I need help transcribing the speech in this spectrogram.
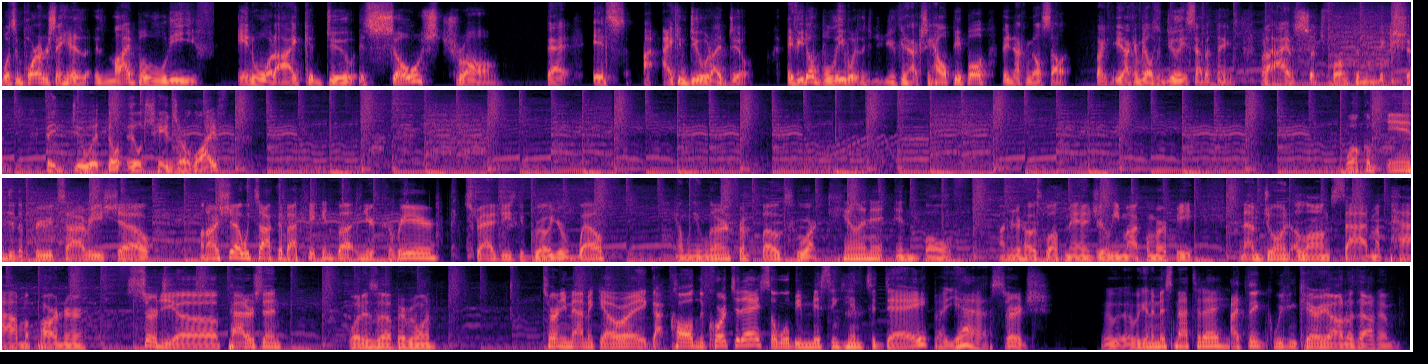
what's important to understand here is, is my belief in what I could do is so strong that it's I, I can do what I do. If you don't believe what you can actually help people, then you're not gonna be able to sell it. Like you're not gonna be able to do these type of things. But I have such firm conviction. They do it, it'll change their life. Welcome into the Free Retiree Show. On our show, we talk about kicking butt in your career, strategies to grow your wealth, and we learn from folks who are killing it in both. I'm your host, wealth manager Lee Michael Murphy, and I'm joined alongside my pal, my partner, Sergio Patterson. What is up, everyone? Attorney Matt McElroy got called into court today, so we'll be missing him today. But yeah, Serge, are we going to miss Matt today? I think we can carry on without him.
